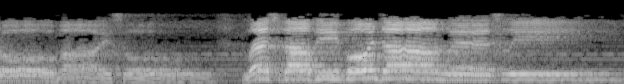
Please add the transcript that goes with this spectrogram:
O my soul, lest thou be borne down with sleep,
